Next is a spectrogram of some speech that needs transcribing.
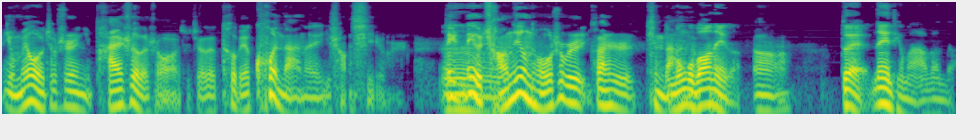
有没有就是你拍摄的时候就觉得特别困难的一场戏？那那个嗯长镜头是不是算是挺难？蒙古包那个，嗯对，那挺麻烦的，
